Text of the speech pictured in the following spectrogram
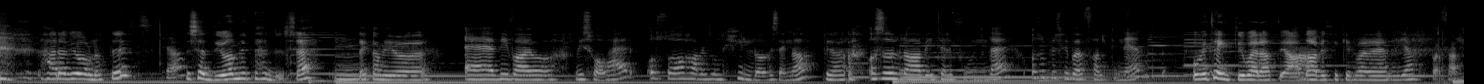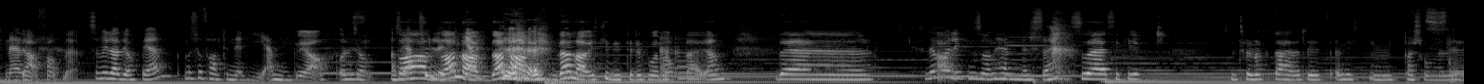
Her har vi overnattet. Ja. Det skjedde jo en liten hendelse. Mm. Det kan vi jo Eh, vi var jo Vi sov her, og så har vi en sånn hylle over senga. Ja. Og så la vi telefonen der, og så plutselig bare falt de ned. Og vi tenkte jo bare at ja, da har vi sikkert bare Ja, bare falt ned. ja, falt ned. Så vi la de opp igjen, men så falt de ned igjen. Ja. Og liksom Altså, Da, jeg tuller da, la, da, la vi, da la vi ikke de telefonene opp der igjen. Det, Så det var en liten sånn hendelse. så det er sikkert Så jeg tror nok det er et litt, en liten person eller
